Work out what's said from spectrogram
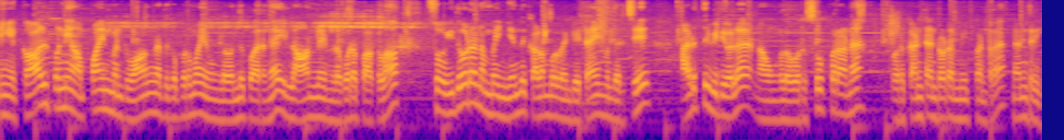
நீங்கள் கால் பண்ணி அப்பாயின்மெண்ட் வாங்கினதுக்கப்புறமா இவங்களை வந்து பாருங்கள் இல்லை ஆன்லைனில் கூட பார்க்கலாம். ஸோ இதோட நம்ம இங்கேருந்து கிளம்ப வேண்டிய டைம் வந்துருச்சு. அடுத்த வீடியோவில் நான் உங்களை ஒரு சூப்பரான ஒரு கண்டென்ட்டோட மீட் பண்ணுறேன் நன்றி.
